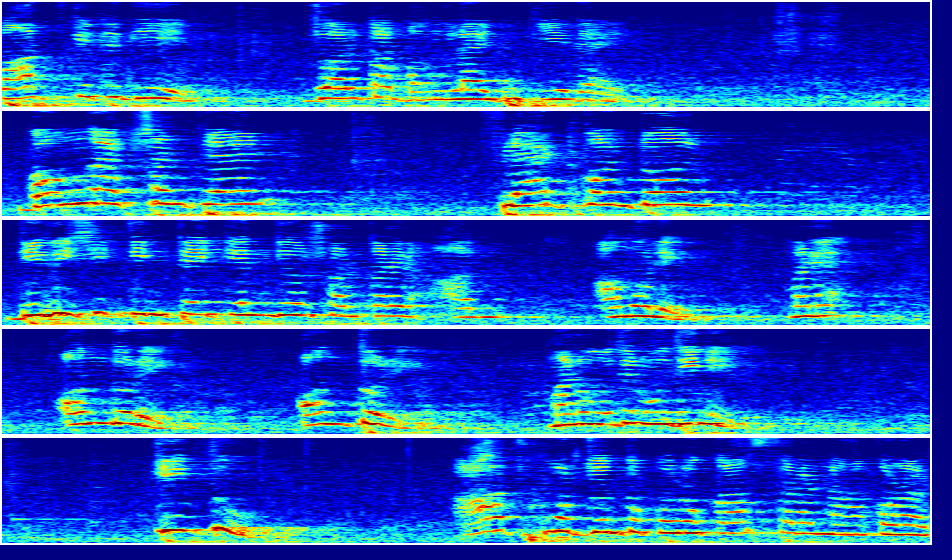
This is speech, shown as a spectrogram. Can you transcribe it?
বাঁধ কেটে দিয়ে জলটা বাংলায় ঢুকিয়ে দেয়। Ganga action plan, flood control, DVC তিনটেই কেন্দ্রীয় সরকারের আমলে মানে অন্দরে, অন্তরে মানে ওদের অধীনে। কিন্তু আজ পর্যন্ত কোনো কাজ তারা না করার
